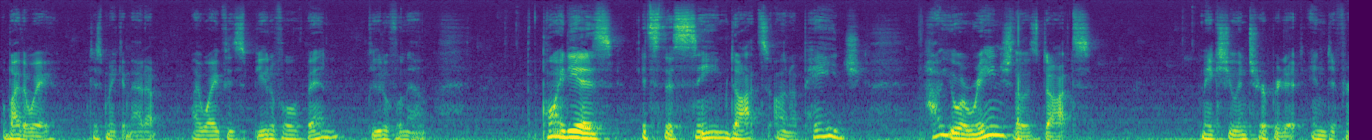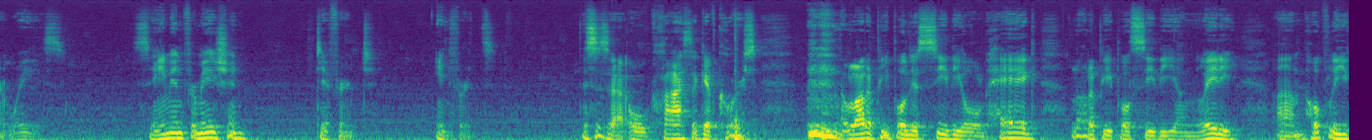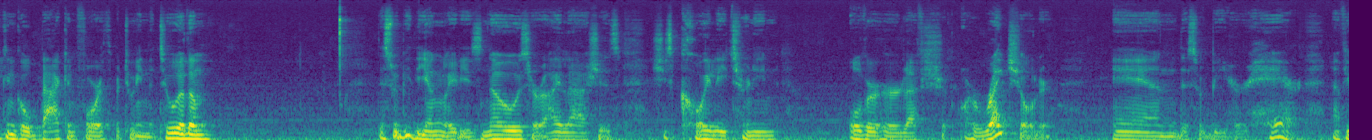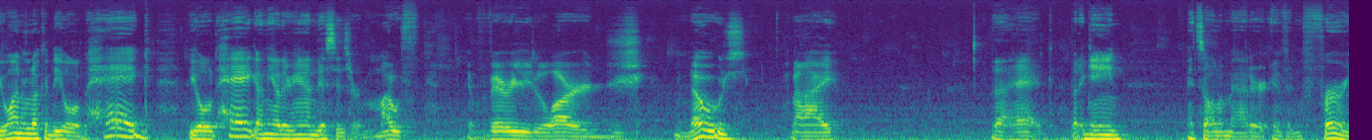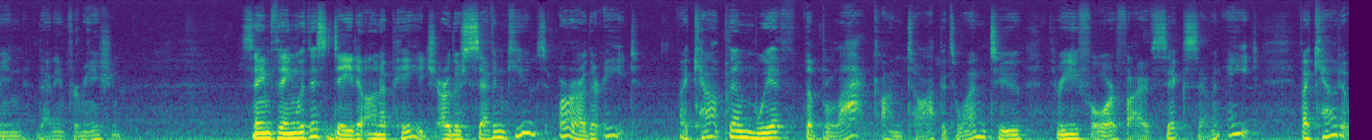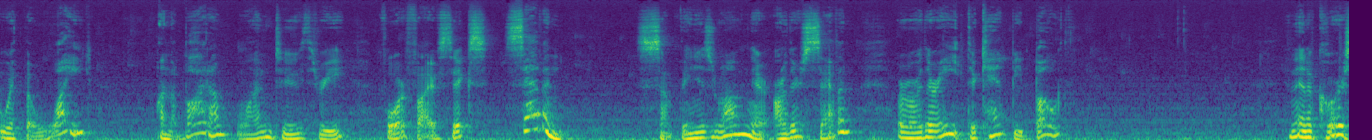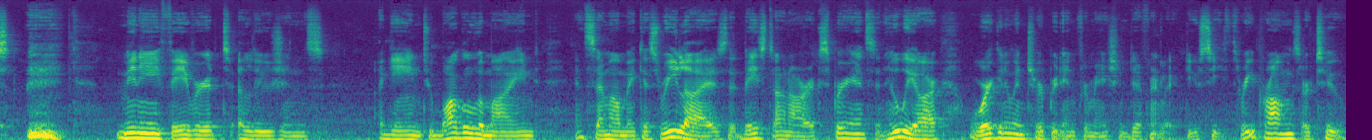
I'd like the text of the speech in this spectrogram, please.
Oh, by the way, just making that up. My wife is beautiful then, beautiful now. The point is, it's the same dots on a page. How you arrange those dots makes you interpret it in different ways. Same information, different inference. This is an old classic, of course. a lot of people just see the old hag. A lot of people see the young lady. Um, hopefully you can go back and forth between the two of them. This would be the young lady's nose, her eyelashes. She's coyly turning over her left or right shoulder. And this would be her hair. Now, if you want to look at the old hag, the old hag, on the other hand, this is her mouth. A very large nose, an eye, the hag. But again, it's all a matter of inferring that information. Same thing with this data on a page. Are there seven cubes or are there eight? I count them with the black on top, it's one, two, three, four, five, six, seven, eight. If I count it with the white on the bottom, one, two, three, four, five, six, seven. Something is wrong there. Are there seven or are there eight? There can't be both. And then, of course, many favorite illusions, again, to boggle the mind and somehow make us realize that based on our experience and who we are, we're going to interpret information differently. Do you see three prongs or two?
